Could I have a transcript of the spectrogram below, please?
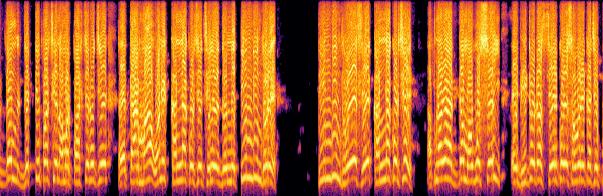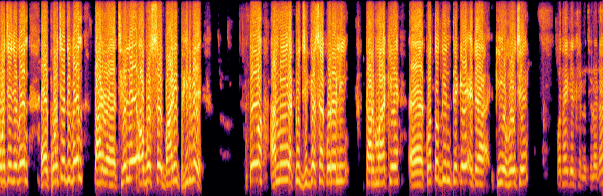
একদম দেখতে পাচ্ছেন আমার পাশে রয়েছে তার মা অনেক কান্না করছে ছেলের জন্য। তিন দিন ধরে, তিন দিন ধরে সে কান্না করছে। আপনারা একদম অবশ্যই এই ভিডিওটা শেয়ার করে সবার কাছে পৌঁছে যাবেন পৌঁছে দিবেন তার ছেলে অবশ্যই বাড়ি ফিরবে। তো আমি একটু জিজ্ঞাসা করে নি তার মাকে কতদিন থেকে এটা কি হয়েছে? কোথায় গেছিল ছেলেটা?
